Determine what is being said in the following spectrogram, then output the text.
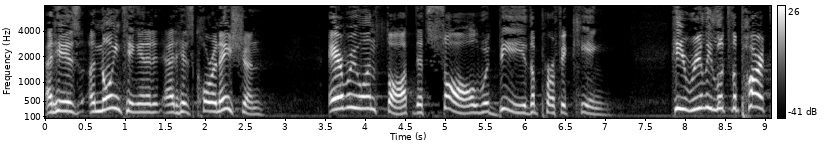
At his anointing and at his coronation, everyone thought that Saul would be the perfect king. He really looked the part.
